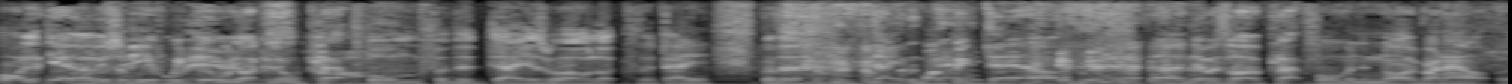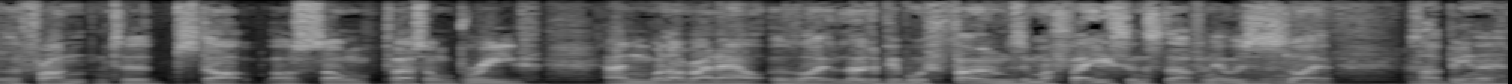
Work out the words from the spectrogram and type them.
Oh yeah, was, we, we built like a little platform for the day as well, like for the day, for the day, my big day out. Uh, and there was like a platform, and then I ran out at the front to start our song, first song, "Breathe." And when I ran out, there was like loads of people with phones in my face and stuff, and it was just like it was like being a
